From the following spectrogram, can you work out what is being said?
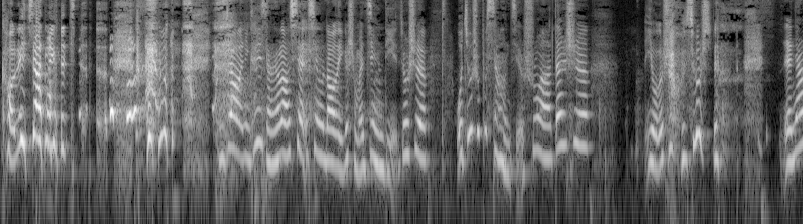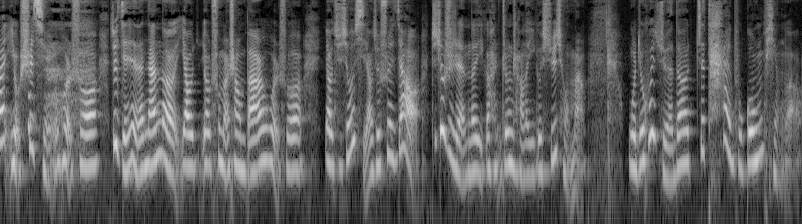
考虑一下那个，你知道，你可以想象到陷陷入到了一个什么境地，就是我就是不想结束啊，但是有的时候就是人家有事情，或者说就简简单单的要要出门上班，或者说要去休息，要去睡觉，这就是人的一个很正常的一个需求嘛，我就会觉得这太不公平了。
